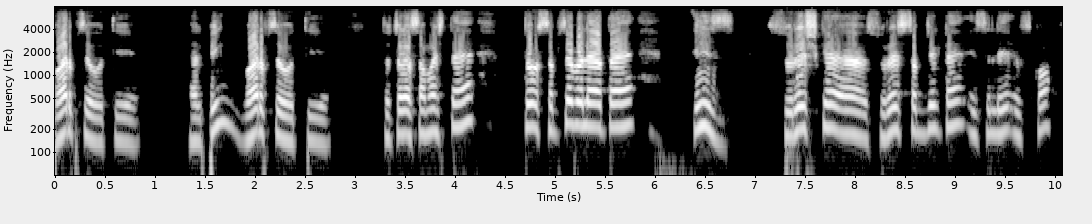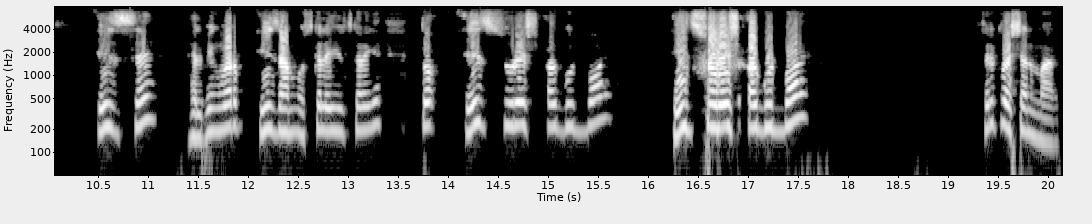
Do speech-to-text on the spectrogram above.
वर्ब से होती है। हेल्पिंग वर्ब से होती है। तो चलो समझते हैं। तो सबसे पहले आता है, इज़ सुरेश के, सुरेश सब्जेक्ट है, इसलिए उसको इज़ से हेल्पिंग वर्ब इज़ हम उसके लिए यूज़ करेंगे। तो is Suresh a good boy is Suresh a good boy फिर क्वेश्चन मार्क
